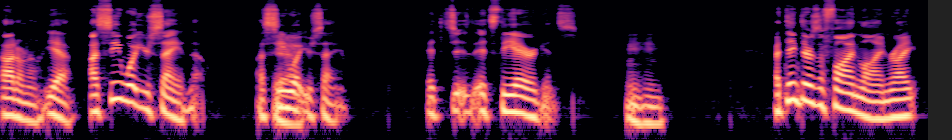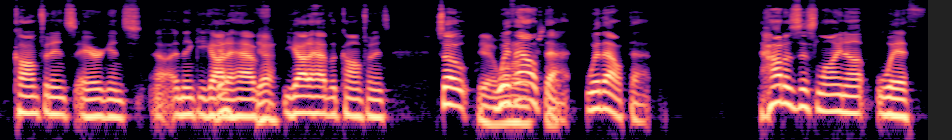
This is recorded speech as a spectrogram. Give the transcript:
I don't know. Yeah. I see what you're saying though. I see Yeah. what you're saying. It's it's the arrogance. hmm I think there's a fine line, right? Confidence, arrogance. Uh, I think you got to Yeah, have yeah. you got to have the confidence. So Yeah, without that, without that, how does this line up with?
